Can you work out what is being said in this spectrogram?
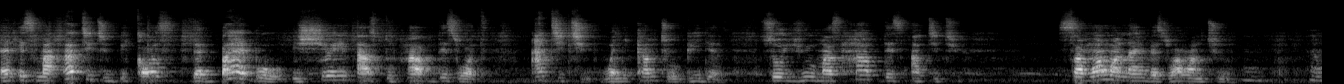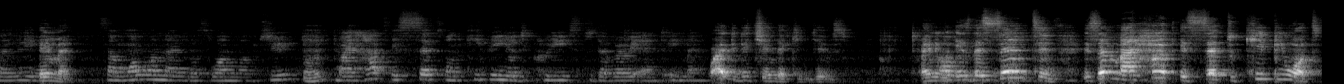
And it's my attitude because the Bible is showing us to have this what attitude when it comes to obedience. So you must have this attitude. Psalm 119 verse 112. Hallelujah. Amen. Psalm 119, verse 112. Mhm. My heart is set on keeping your decrees to the very end. Amen. Why did he change the King James? Anyway, Oh, it's the same thing. He said, My heart is set to keeping what?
